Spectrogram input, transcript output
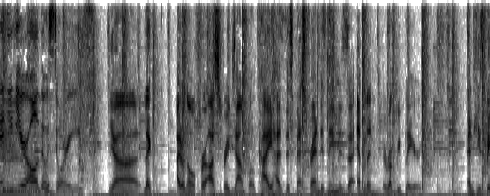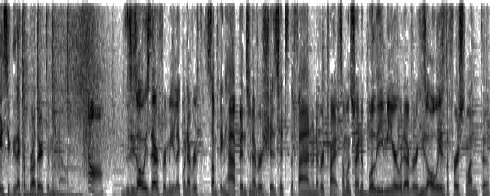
And you hear all those stories. Yeah, like I don't know. For us, for example, Kai has this best friend. His name is uh, Edlin, the rugby player, and he's basically like a brother to me now Aw. Because he's always there for me. Like whenever something happens, whenever shiz hits the fan, whenever try someone's trying to bully me or whatever, he's always the first one to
